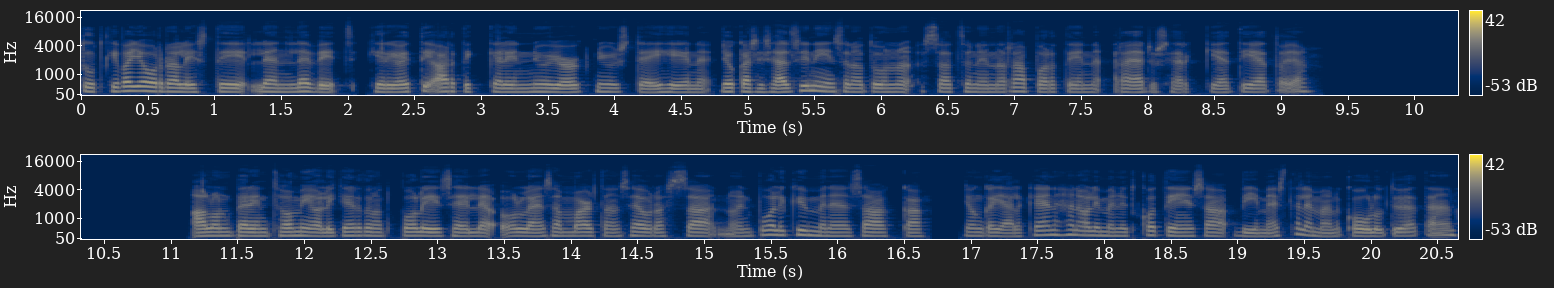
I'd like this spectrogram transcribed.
tutkiva journalisti Len Levitt kirjoitti artikkelin New York Newsdayhin, joka sisälsi niin sanotun Suttonin raportin räjähdysherkkiä tietoja. Alun perin Tommy oli kertonut poliiseille olleensa Martan seurassa noin puoli kymmenen saakka, jonka jälkeen hän oli mennyt kotiinsa viimeistelemään koulutyötään.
